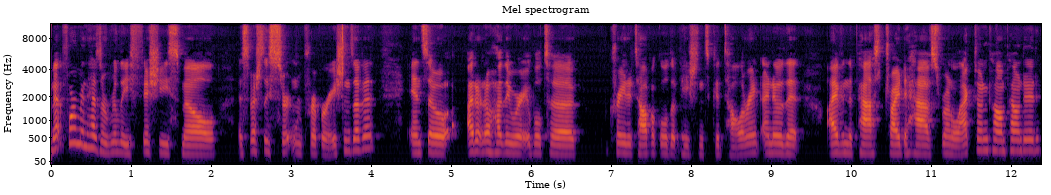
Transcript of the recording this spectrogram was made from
Metformin has a really fishy smell, especially certain preparations of it. And so I don't know how they were able to create a topical that patients could tolerate. I know that I've in the past tried to have spironolactone compounded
